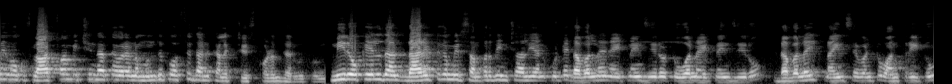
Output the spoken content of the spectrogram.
మేము ఒక ప్లాట్ఫామ్ ఇచ్చిన తర్వాత ఎవరైనా ముందుకు వస్తే దాన్ని కలెక్ట్ చేసుకోవడం జరుగుతుంది. మీరు ఒకవేళ దాన్ని డైరెక్ట్గా మీరు సంప్రదించాలి అనుకుంటే double nine eight nine zero two one eight nine zero double eight nine seven two one three two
